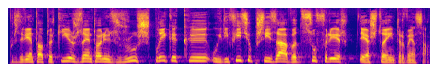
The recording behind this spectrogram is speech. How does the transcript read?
Presidente da Autarquia, José António Jus, explica que o edifício precisava de sofrer esta intervenção.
